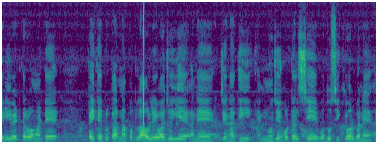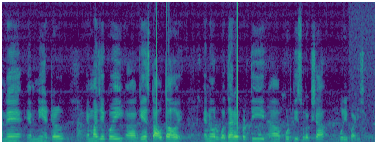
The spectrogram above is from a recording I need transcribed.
એલિવેટ કરવા માટે કઈ કઈ પ્રકારના પગલાઓ લેવા જોઈએ અને જેનાથી એમનું જે હોટલ્સ છે એ વધુ સિક્યોર બને અને એમની હેઠળ એમાં જે કોઈ ગેસ્ટ આવતા હોય, એનો વધારે પડતી પૂરતી સુરક્ષા પૂરી પાડી શકે.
